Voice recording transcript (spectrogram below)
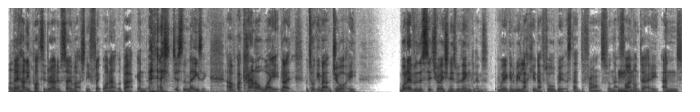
They honey potted around him so much, and he flicked one out the back, and it's just amazing. I, I cannot wait. Like we're talking about joy. Whatever the situation is with England, we're going to be lucky enough to all be at the Stade de France on that final day. And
